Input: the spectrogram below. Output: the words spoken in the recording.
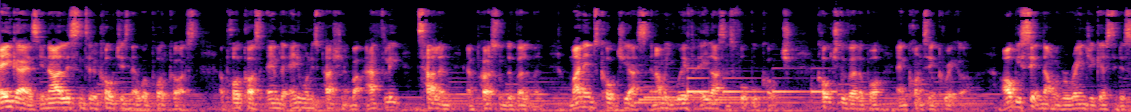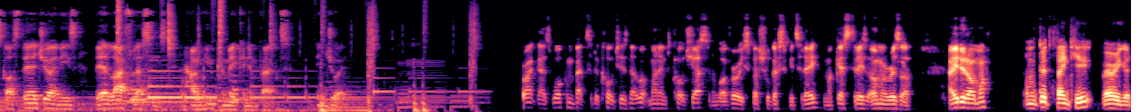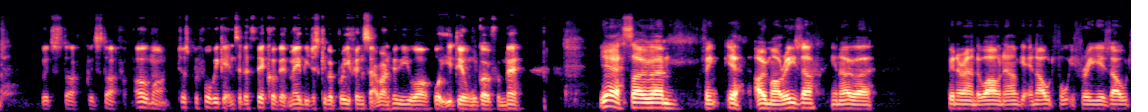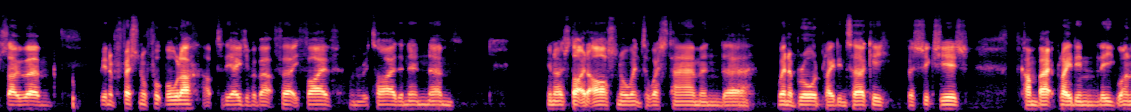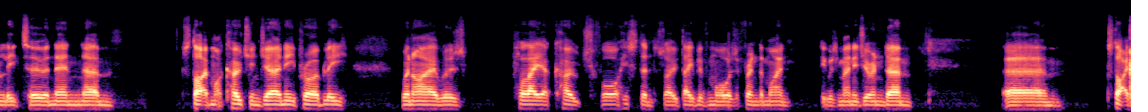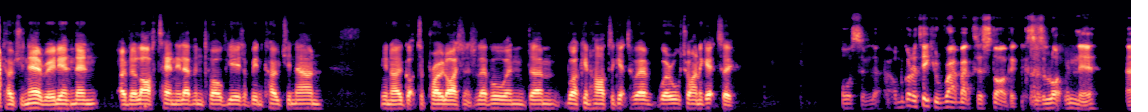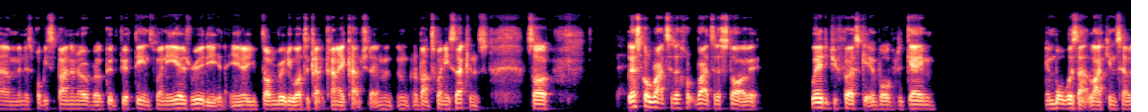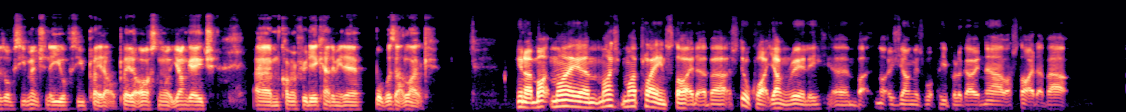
Hey guys, you're now listening to the Coaches Network podcast, a podcast aimed at anyone who's passionate about athlete, talent, and personal development. My name's Coach Yas, and I'm a UEFA A licensed football coach, coach developer, and content creator. I'll be sitting down with a range of guests to discuss their journeys, their life lessons, and how you can make an impact. Enjoy. Right, guys, welcome back to the Coaches Network. My name's Coach Yas, and I've got a very special guest with me today. My guest today is Omer Riza. How you doing, Omer? I'm good, thank you. Very good. Good stuff. Good stuff. Omer, just before we get into the thick of it, maybe just give a brief insight around who you are, what you do, and we'll go from there. Yeah, so um, I think yeah, Omer Riza. You know, uh, been around a while now. I'm getting old, 43 years old. So um, been a professional footballer up to the age of about 35 when I retired, and then um, you know started at Arsenal, went to West Ham, and uh, went abroad, played in Turkey for six years. Come back, played in League One, League Two, and then um, started my coaching journey probably when I was player coach for Histon. So Dave Livermore was a friend of mine. He was manager and um, um, started coaching there really. And then over the last 10, 11, 12 years, I've been coaching now and, you know, got to pro license level and um, working hard to get to where we're all trying to get to. Awesome. I'm going to take you right back to the start of it because there's a lot in there um, and it's probably spanning over a good 15, 20 years, really. You know, you've done really well to kind of capture that in, in, about 20 seconds. So let's go right to the right to the start of it. Where did you first get involved with the game? And what was that like in terms? Of, obviously, you mentioned that you obviously played at played at Arsenal at young age, um, coming through the academy there. What was that like? You know, my my um, my my playing started at about still quite young, really, um, but not as young as what people are going now. I started about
